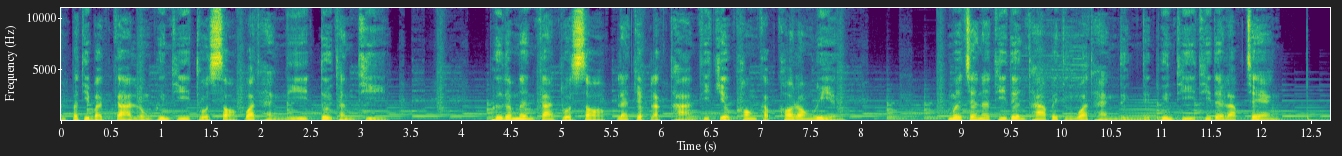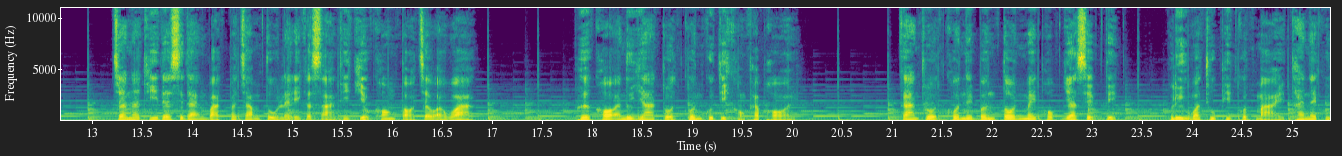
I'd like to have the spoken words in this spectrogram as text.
นปฏิบัติการลงพื้นที่ตรวจสอบวัดแห่งนี้โดยทันที เพื่อดำเนินการตรวจสอบและเก็บหลักฐานที่เกี่ยวข้องกับข้อร้องเรียน เมื่อเจ้าหน้าที่เดินทางไปถึงวัดแห่งหนึ่งในพื้นที่ที่ได้รับแจ้ง เจ้าหน้าที่ได้แสดงบัตรประจำตัวและเอกสารที่เกี่ยวข้องต่อเจ้าอาวาสเพื่อขออนุญาตตรวจค้นกุฏิของพระพลอย การตรวจค้นในเบื้องต้นไม่พบยาเสพติด หรือวัตถุผิดกฎหมายภายในกุ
